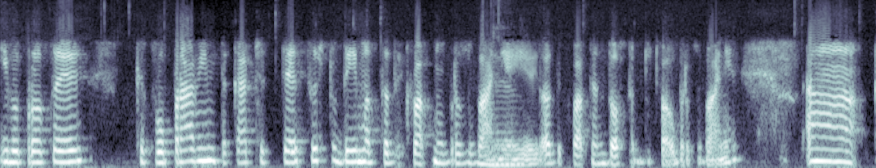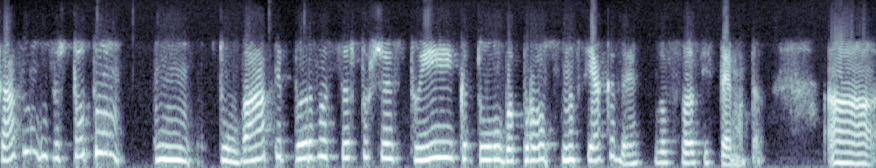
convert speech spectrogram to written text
И въпросът е какво правим, така че те също да имат адекватно образование и адекватен достъп до това образование. А, казвам го, защото м- това те първа също ще стои като въпрос навсякъде в системата. А,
